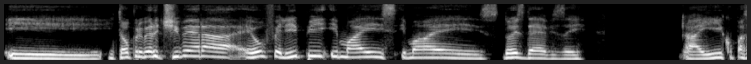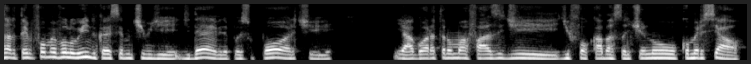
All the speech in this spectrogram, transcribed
E então o primeiro time era eu, Felipe e mais e mais dois devs aí. Aí com o passar do tempo fomos evoluindo, crescemos time de, de dev, depois suporte e agora tá numa fase de, de focar bastante no comercial.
